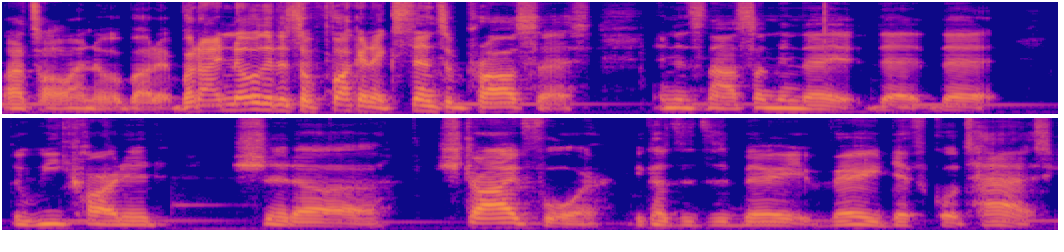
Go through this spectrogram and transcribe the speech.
that's all I know about it. But I know that it's a fucking extensive process, and it's not something that that that the weak-hearted should uh strive for because it's a very very difficult task.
